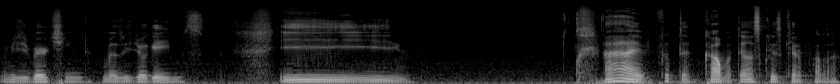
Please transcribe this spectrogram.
me divertindo com meus videogames. E. Ai, puta, calma, tem umas coisas que eu quero falar.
